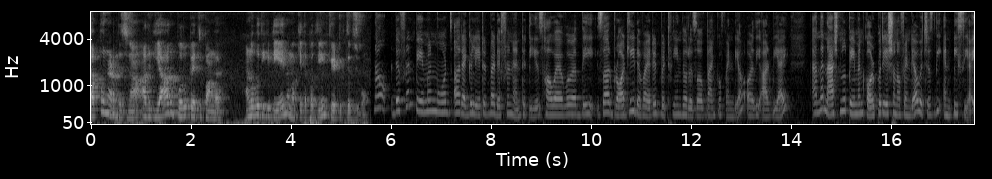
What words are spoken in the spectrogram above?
தப்பு நடந்துச்சுன்னா அதுக்கு யார் பொறுப்பேற்றுப்பாங்க அனுபதிக்கிட்டேயே நமக்கு இதை பற்றியும் கேட்டு தெரிஞ்சுப்போம் Now, different payment modes are regulated by different entities. However, these are broadly divided between the Reserve Bank of India or the RBI and the National Payment Corporation of India, which is the NPCI.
